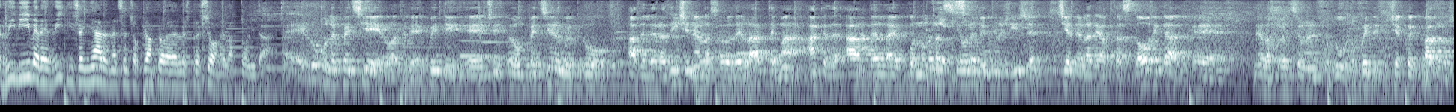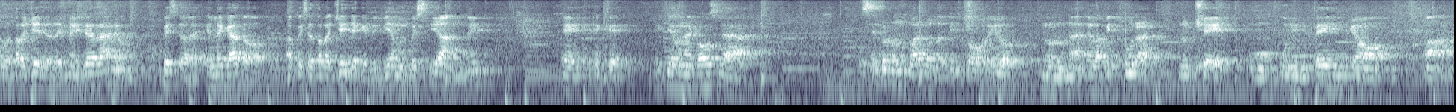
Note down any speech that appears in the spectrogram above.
rivivere e ridisegnare nel senso più ampio dell'espressione l'attualità. È il luogo del pensiero l'atelier, quindi è, un pensiero che tu ha delle radici nella storia dell'arte ma anche ha delle connotazioni ben precise sia nella realtà storica che nella proiezione nel futuro. Quindi c'è quel quadro sulla tragedia del Mediterraneo, questo è legato a questa tragedia che viviamo in questi anni e, e, che, e che, è una cosa, è sempre uno sguardo da pittore. Io non, nella pittura non c'è un, un impegno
